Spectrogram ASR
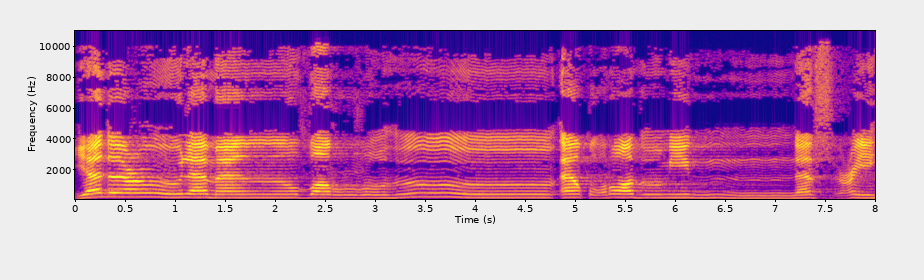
يَدْعُو لَمَن ضَرُّهُ أَقْرَبُ مِن نَّفْعِهِ.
